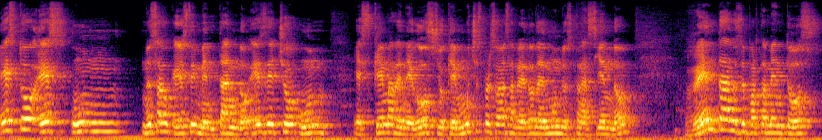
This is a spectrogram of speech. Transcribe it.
Esto es un, no es algo que yo estoy inventando, es de hecho un esquema de negocio que muchas personas alrededor del mundo están haciendo. Rentan los departamentos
